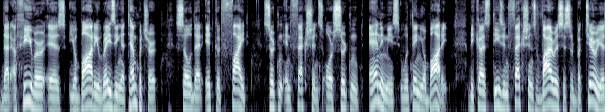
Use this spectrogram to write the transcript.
that a fever is your body raising a temperature so that it could fight certain infections or certain enemies within your body. Because these infections, viruses, or bacteria,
